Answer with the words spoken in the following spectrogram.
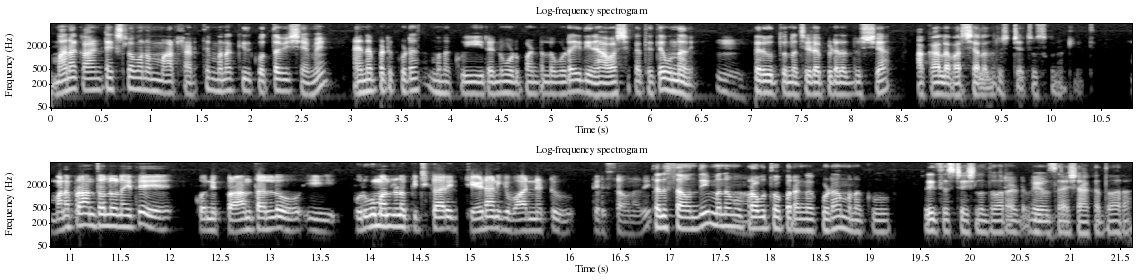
మన కాంటెక్స్లో మనం మాట్లాడితే మనకి ఇది కొత్త విషయమే. అయినప్పటికీ కూడా మనకు ఈ రెండు మూడు పంటల్లో కూడా ఇది ఆవశ్యకత అయితే ఉన్నది. పెరుగుతున్న చీడపీడల దృష్ట్యా అకాల వర్షాల దృష్ట్యా చూసుకున్నట్లయితే. మన ప్రాంతంలోనైతే కొన్ని ప్రాంతాల్లో ఈ పురుగు మందులను పిచికారీ చేయడానికి వాడినట్టు తెలుస్తా ఉన్నది. తెలుస్తా ఉంది. మనము ప్రభుత్వ పరంగా కూడా మనకు రీసెర్చ్ స్టేషన్ల ద్వారా వ్యవసాయ శాఖ ద్వారా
